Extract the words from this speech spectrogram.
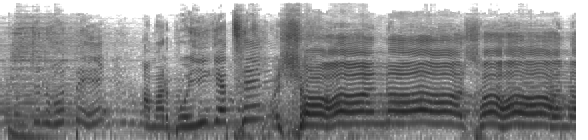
আপনজন হতে আমার বই গেছে। শোন শোন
